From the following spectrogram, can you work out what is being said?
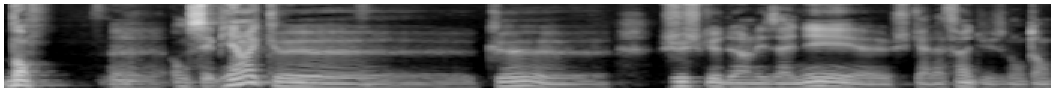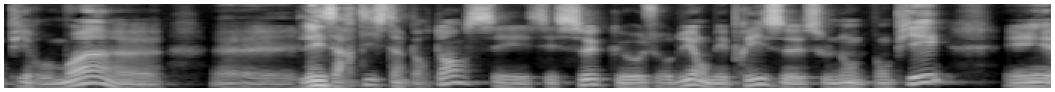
bon, euh, on sait bien que, que euh, jusque dans les années, jusqu'à la fin du Second Empire au moins, les artistes importants, c'est ceux qu'aujourd'hui on méprise sous le nom de pompiers et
